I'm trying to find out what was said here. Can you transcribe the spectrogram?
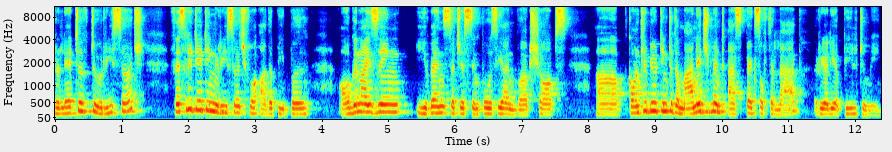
relative to research, facilitating research for other people, organizing events such as symposia and workshops, uh, contributing to the management aspects of the lab really appealed to me.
